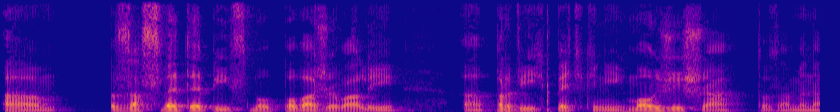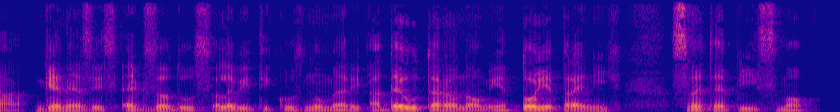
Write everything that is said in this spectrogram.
Um, za sveté písmo považovali e, prvých 5 kníh Mojžiša, to znamená Genesis, Exodus, Leviticus, Numery a Deuteronómie, to je pre nich sveté písmo.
